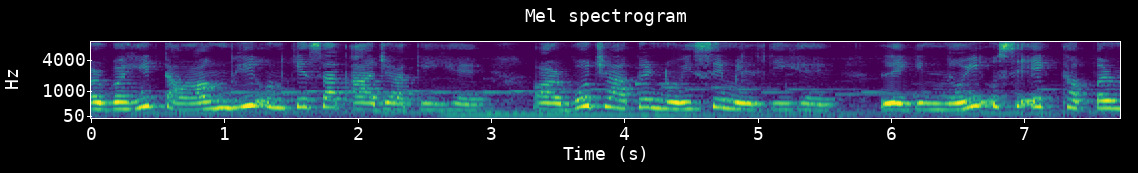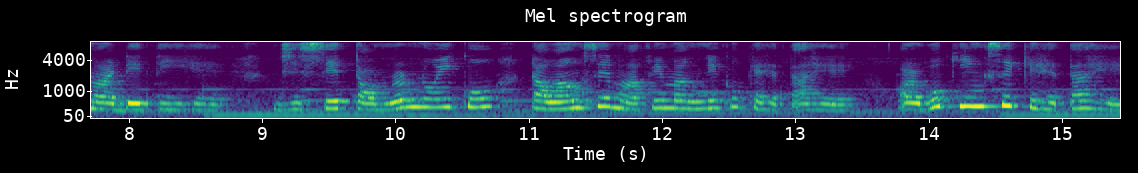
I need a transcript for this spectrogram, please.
और वहीं तांग भी उनके साथ आ जाती है और वो जाकर नोई से मिलती है। लेकिन नोई उसे एक थप्पड़ मार देती है, जिससे तोमरन नोई को तवांग से माफ़ी मांगने को कहता है और वो किंग से कहता है,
